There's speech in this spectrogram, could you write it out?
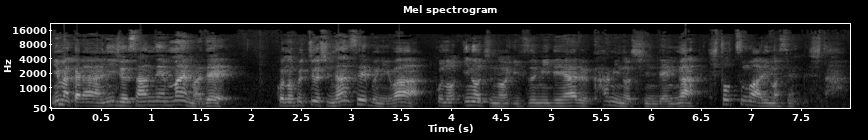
今から23年前までこの府中市南西部にはこの命の泉である神の神殿が一つもありませんでした。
